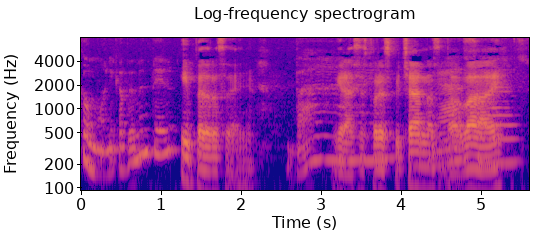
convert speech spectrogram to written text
con Mónica Pimentel. Y Pedro Cedeño. Bye. Gracias por escucharnos. Bye bye. Gracias.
